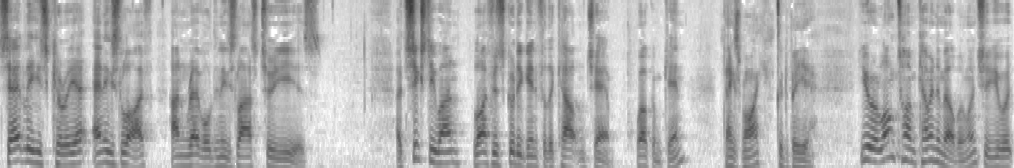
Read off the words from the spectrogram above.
Sadly, his career and his life unravelled in his last two years. At 61, life is good again for the Carlton champ. Welcome, Ken. Thanks, Mike. Good to be here. You were a long time coming to Melbourne, weren't you? You were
